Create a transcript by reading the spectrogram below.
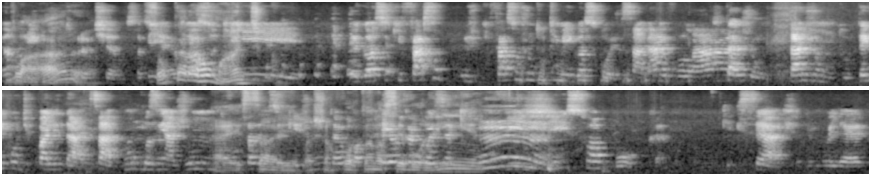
Eu não ligo Claro. muito pro eu te amo, sabia? Sou um Eu cara gosto romântico. Que, eu gosto que façam, que façam junto comigo as coisas, sabe? Ah, eu vou lá, Tá junto. tá junto, tempo de qualidade, sabe? Vamos cozinhar junto, É vamos isso fazer não sei o aí, que junto. paixão. eu gosto. Cortando a outra coisa aqui, cebolinha. Hum. vigie sua boca. O que, que você acha de mulher?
